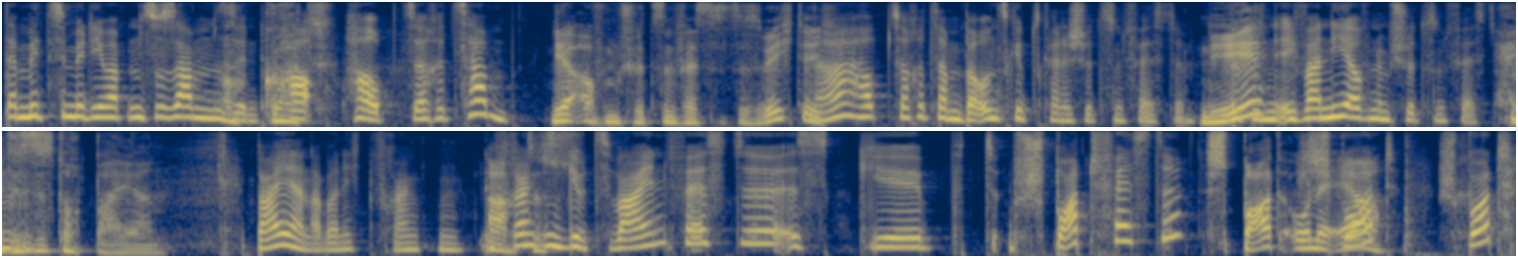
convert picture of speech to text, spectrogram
damit sie mit jemandem zusammen sind. Gott. Hauptsache Zamm. Ja, auf dem Schützenfest ist das wichtig. Ja, Hauptsache Zamm. Bei uns gibt es keine Schützenfeste. Nee? Ich war nie auf einem Schützenfest. Hey, das ist doch Bayern. Bayern, aber nicht Franken. In Ach, Franken gibt es Weinfeste, es gibt Sportfeste. Sport ohne Sport, R. Sport,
